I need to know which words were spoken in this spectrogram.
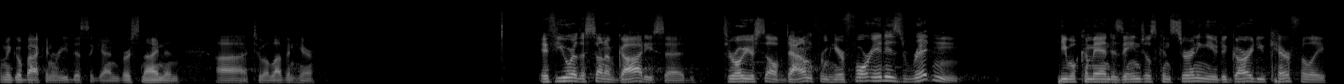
Let me go back and read this again, verse 9 and, uh, to 11 here. If you are the Son of God, he said, throw yourself down from here, for it is written, He will command His angels concerning you to guard you carefully.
